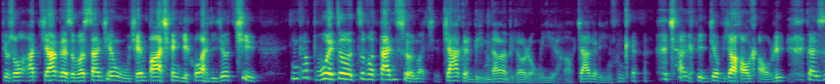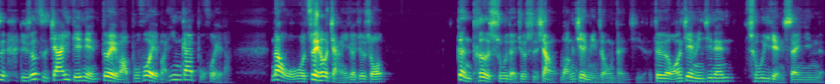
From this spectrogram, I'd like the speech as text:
就说啊，加个什么三千、五千、八千、一万，你就去，应该不会这么这么单纯嘛？加个零当然比较容易了啊，加个零，加个零就比较好考虑。但是你说只加一点点，对吗？不会嘛？应该不会啦。那我我最后讲一个，就是说更特殊的就是像王建民这种等级的，对不对？王建民今天出一点声音的，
